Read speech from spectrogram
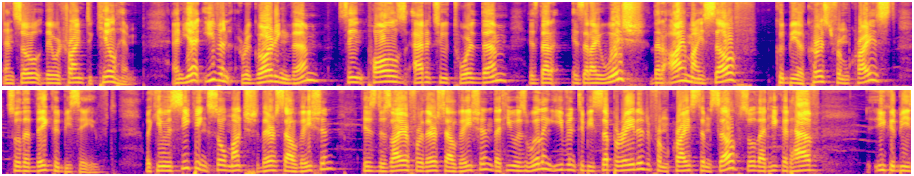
and so they were trying to kill him. And yet, even regarding them, St. Paul's attitude toward them is that, is that I wish that I myself could be accursed from Christ so that they could be saved. Like he was seeking so much their salvation, his desire for their salvation, that he was willing even to be separated from Christ himself so that he could have he could be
